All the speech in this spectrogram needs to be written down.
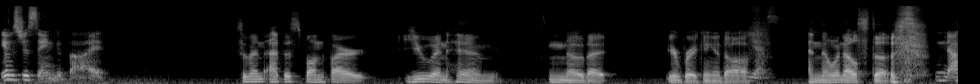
It was just saying goodbye. So then at this bonfire, you and him know that you're breaking it off. Yes. And no one else does. No.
